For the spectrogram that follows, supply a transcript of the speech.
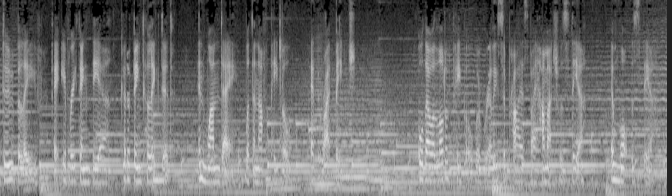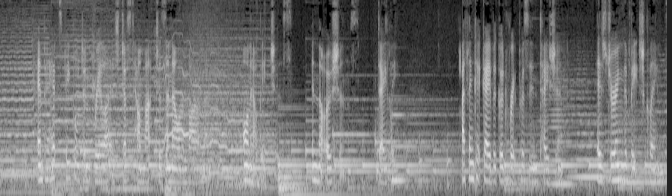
do believe that everything there could have been collected in one day with enough people at the right beach. Although a lot of people were really surprised by how much was there and what was there. And perhaps people didn't realise just how much is in our environment, on our beaches, in the oceans, daily. I think it gave a good representation, as during the beach cleans,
